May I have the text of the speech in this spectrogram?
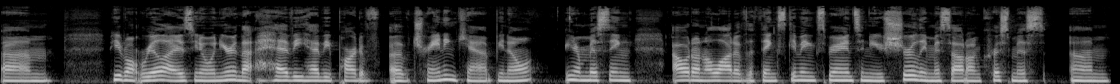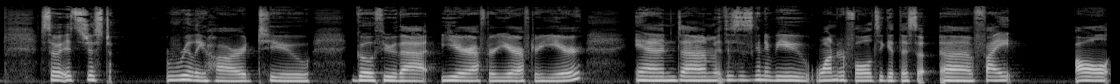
Um people don't realize, you know, when you're in that heavy heavy part of of training camp, you know, you're missing out on a lot of the Thanksgiving experience and you surely miss out on Christmas um, so it's just really hard to go through that year after year after year. And um, this is going to be wonderful to get this uh, fight all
